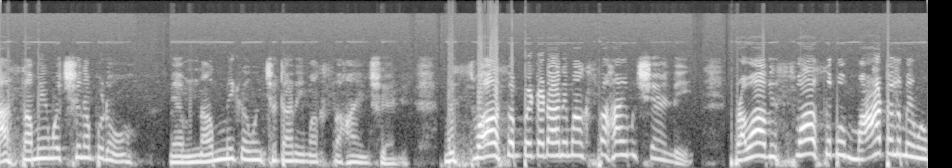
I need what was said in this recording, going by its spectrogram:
ఆ సమయం వచ్చినప్పుడు మేము నమ్మిక ఉంచడానికి మాకు సహాయం చేయండి. విశ్వాసం పెట్టడానికి మాకు సహాయం చేయండి. ప్రభా విశ్వాసపు మాటలు మేము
